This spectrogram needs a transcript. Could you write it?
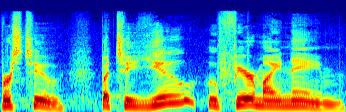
verse 2 but to you who fear my name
